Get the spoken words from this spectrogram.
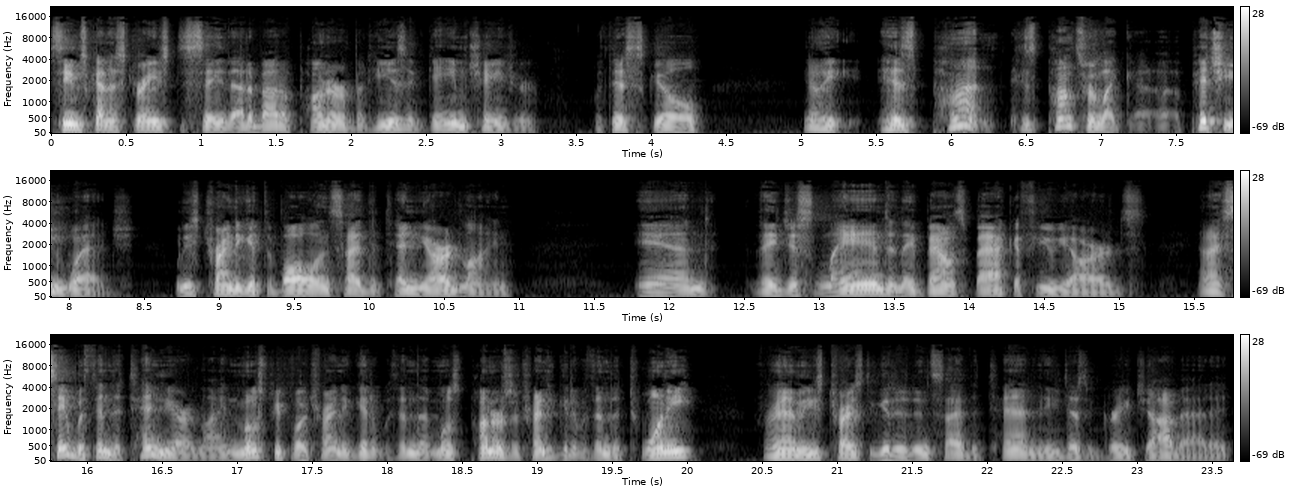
Seems kind of strange to say that about a punter, but he is a game changer with this skill. You know, he his punt his punts are like a pitching wedge when he's trying to get the ball inside the 10 yard line and they just land and they bounce back a few yards and i say within the 10 yard line most people are trying to get it within the most punters are trying to get it within the 20 for him he tries to get it inside the 10 he does a great job at it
